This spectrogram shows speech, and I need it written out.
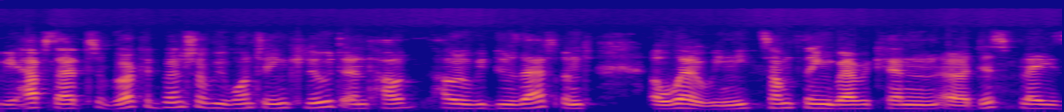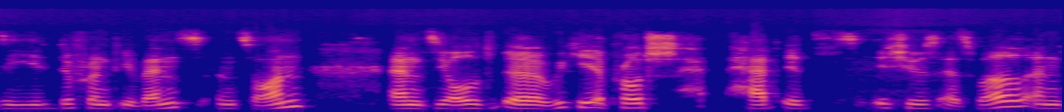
we have that WorkAdventure we want to include, and how how do we do that? And uh, well, we need something where we can uh, display the different events and so on. And the old uh, wiki approach had its issues as well, and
